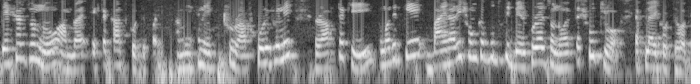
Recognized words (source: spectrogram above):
দেখার জন্য আমরা একটা কাজ করতে পারি। আমি এখানে একটু রাফ করে ফেলি। রাফটা কি? তোমাদেরকে বাইনারি সংখ্যা পদ্ধতি বের করার জন্য একটা সূত্র অ্যাপ্লাই করতে হবে।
